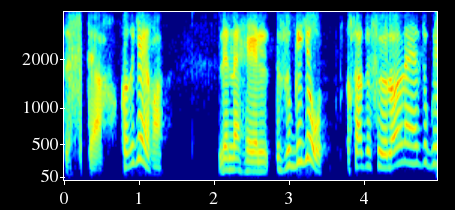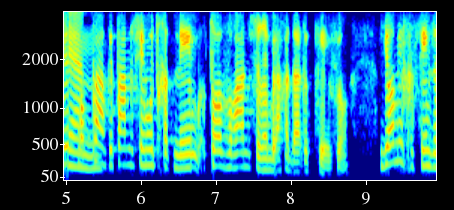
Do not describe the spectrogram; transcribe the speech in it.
לפתח קריירה, לנהל זוגיות. עכשיו זה אפילו לא לנהל זוגיות כן. כמו פעם, כי פעם אנשים מתחתנים, טוב רע נשארים ביחד עד הקבר. היום יחסים זה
